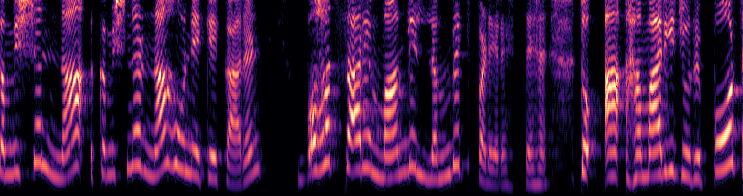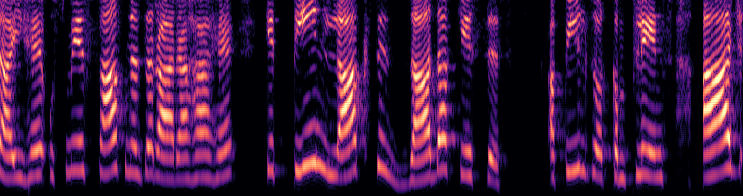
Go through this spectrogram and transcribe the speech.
कमीशन ना कमिश्नर ना होने के कारण बहुत सारे मामले लंबित पड़े रहते हैं। तो आ, हमारी जो रिपोर्ट आई है उसमें साफ़ नज़र आ रहा है कि तीन लाख से ज़्यादा केसेस अपील्स और कंप्लेंट्स आज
